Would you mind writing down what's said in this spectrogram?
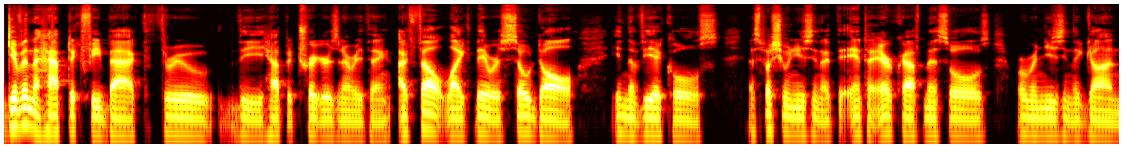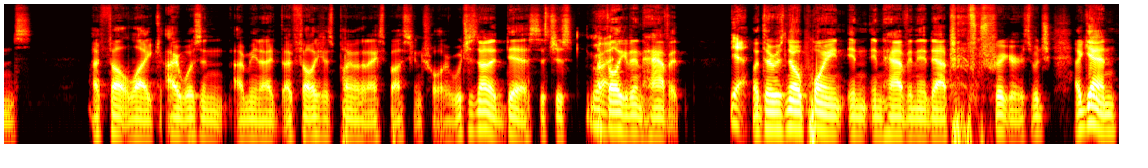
given the haptic feedback through the haptic triggers and everything, I felt like they were so dull in the vehicles, especially when using like the anti-aircraft missiles or when using the guns. I felt like I wasn't. I mean, I, I felt like I was playing with an Xbox controller, which is not a diss. It's just I felt like I didn't have it. Yeah. but there was no point in in having the adaptive triggers, which again,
